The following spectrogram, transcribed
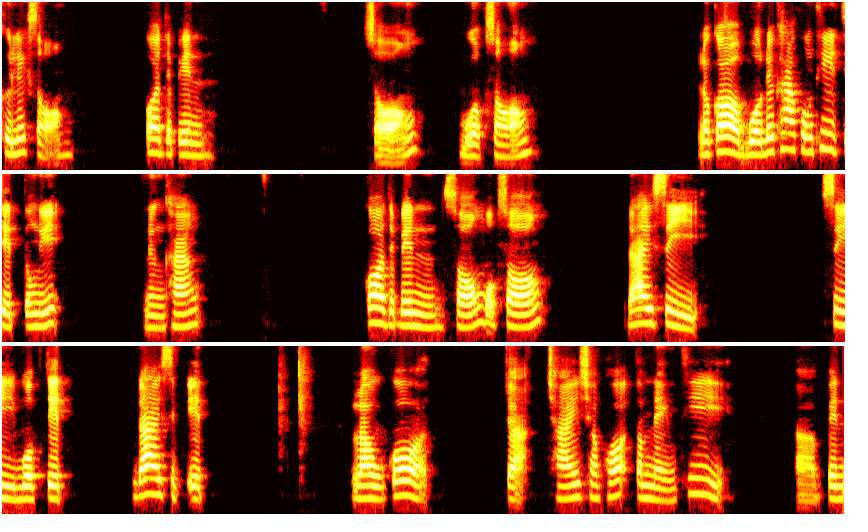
คือเลขสองก็จะเป็นสองบวกสองแล้วก็บวกด้วยค่าคงที่เจ็ดตรงนี้หนึ่งครั้ง ก็จะเป็นสองบวกสองได้สี่สี่บวกเจ็ดได้สิบเอ็ดเราก็จะใช้เฉพาะตำแหน่งที่เป็น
